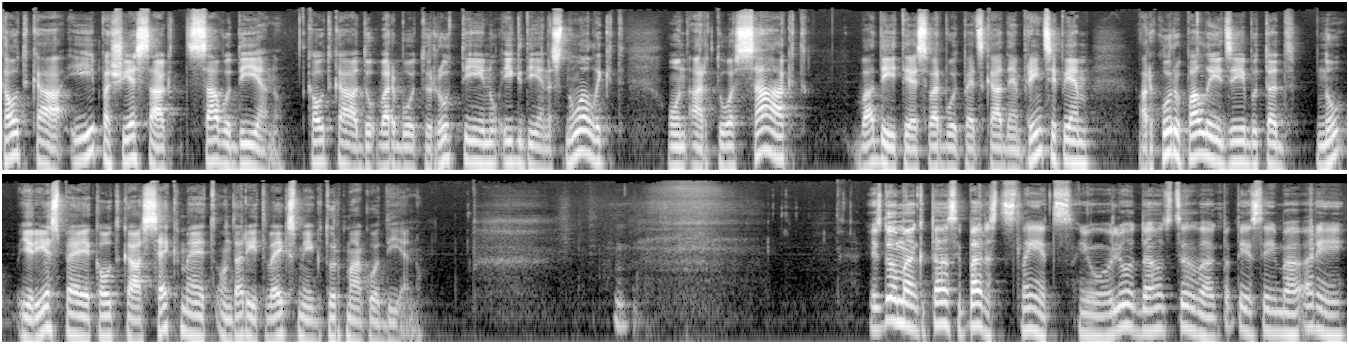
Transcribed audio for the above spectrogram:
kaut kā īpaši iesākt savu dienu, kaut kādu varbūt rutīnu, ikdienas nolikt un ar to sākt, vadīties varbūt pēc kādiem principiem, ar kuru palīdzību tad nu, ir iespēja kaut kā sekmēt un darīt veiksmīgu turpmāko dienu? Es domāju, ka tās ir parastas lietas, jo ļoti daudz cilvēku patiesībā arī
